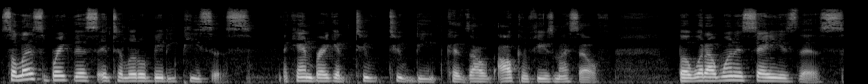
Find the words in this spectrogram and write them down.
so let's break this into little bitty pieces. I can't break it too too deep because I'll, I'll confuse myself. But what I want to say is this.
